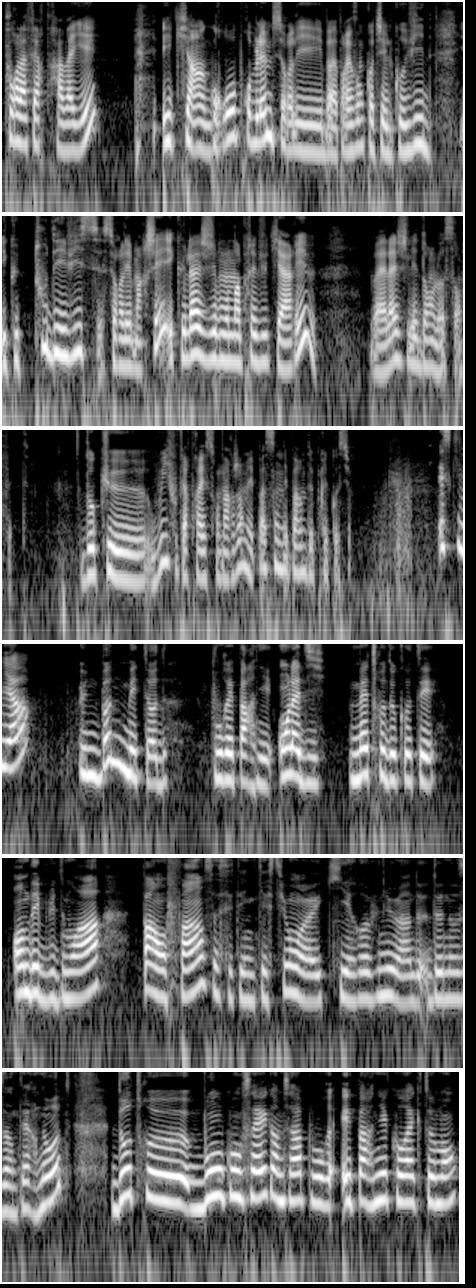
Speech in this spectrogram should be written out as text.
pour la faire travailler, et qu'il y a un gros problème sur les... Bah, par exemple, quand il y a le Covid et que tout dévisse sur les marchés, et que là j'ai mon imprévu qui arrive, bah, là je l'ai dans l'os en fait. Donc euh, oui, il faut faire travailler son argent, mais pas son épargne de précaution. Est-ce qu'il y a une bonne méthode pour épargner On l'a dit, mettre de côté en début de mois, pas en fin, ça c'était une question euh, qui est revenue hein, de, nos internautes. D'autres euh, bons conseils comme ça pour épargner correctement?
